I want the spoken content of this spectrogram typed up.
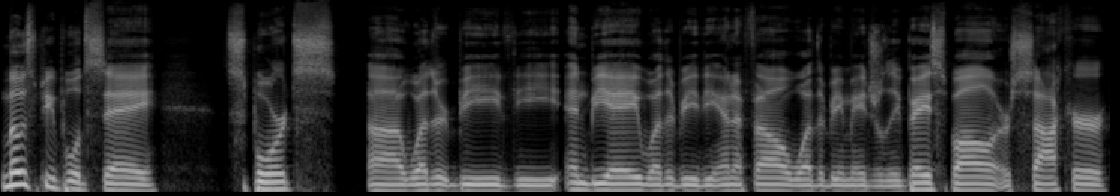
most people would say sports, uh, whether it be the NBA, whether it be the NFL, whether it be Major League Baseball or soccer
